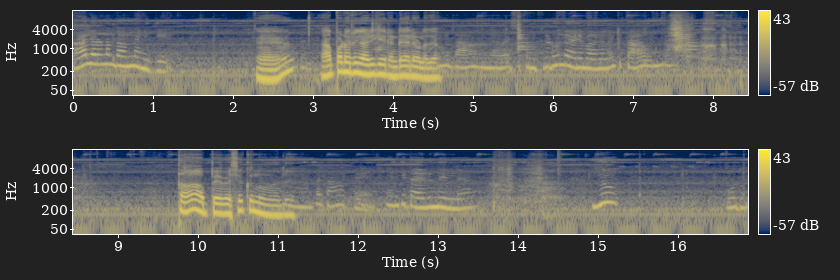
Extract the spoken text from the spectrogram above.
കാലൊരെണ്ണം തന്ന എനിക്ക്. ഏ? ആ പടം ഒരു കഴിക്ക് രണ്ട് കാലം ഉള്ളതോ. കിടൂന്റെ കാര്യം പറഞ്ഞല്ലോ. എനിക്ക് താവില്ല താ അപ്പേ വിശക്കുന്നു അല്ലേ എനിക്ക് തരുന്നില്ല. അയ്യോ പോതും.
